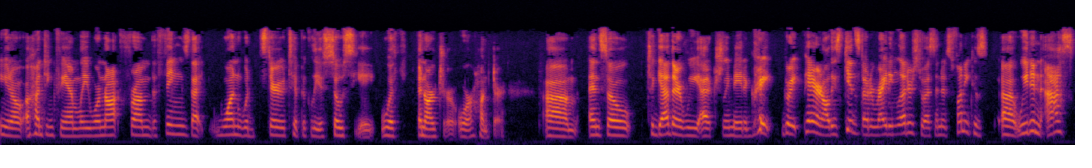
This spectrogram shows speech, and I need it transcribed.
you know, a hunting family. We're not from the things that one would stereotypically associate with an archer or a hunter. Um, and so together we actually made a great, great pair. And all these kids started writing letters to us. And it's funny because uh, we didn't ask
